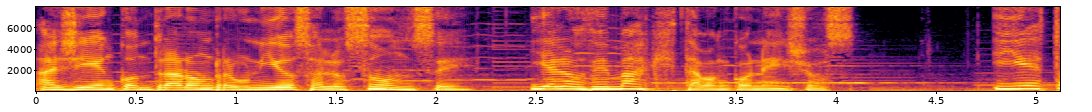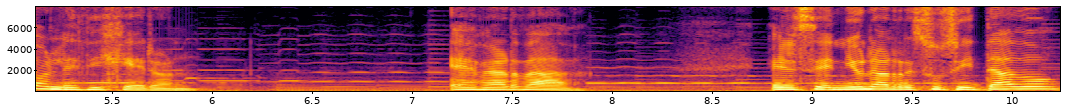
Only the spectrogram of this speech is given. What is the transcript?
Allí encontraron reunidos a los once y a los demás que estaban con ellos. Y estos les dijeron, es verdad, el Señor ha resucitado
